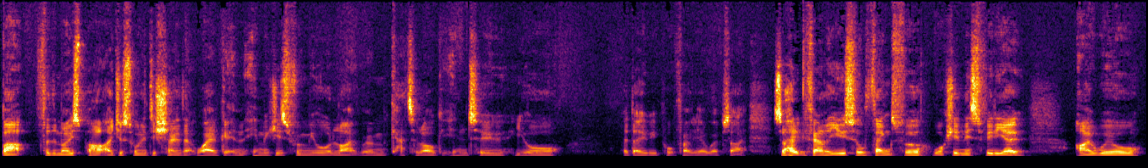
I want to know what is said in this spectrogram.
but for the most part, I just wanted to show that way of getting images from your Lightroom catalog into your Adobe Portfolio website. So I hope you found that useful. Thanks for watching this video. I will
